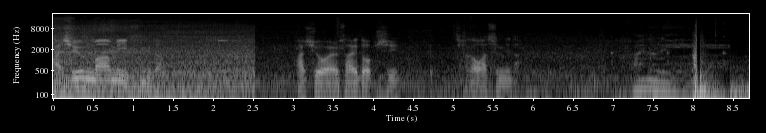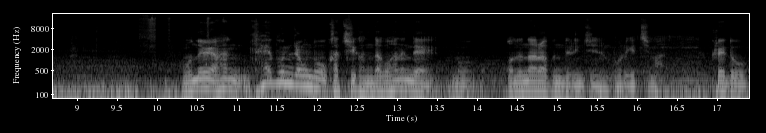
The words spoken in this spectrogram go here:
아쉬운 마음이 있습니다. 아쉬워할 사이도 없이 차가 왔습니다. Finally. 오늘 한 세 분 정도 같이 간다고 하는데 뭐 어느 나라 분들인지는 모르겠지만 그래도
